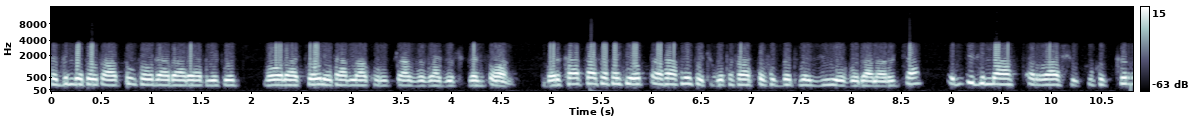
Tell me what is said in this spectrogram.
ከግል የተውጣጡ ተወዳዳሪ አትሌቶች መሆናቸውን የታላቁ ሩጫ አዘጋጆች ገልጸዋል። በርካታ ተተኪ ወጣት አትሌቶች በተሳተፉበት በዚሁ የጎዳና ሩጫ እጅግ እልህ አስጨራሽ ፉክክር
